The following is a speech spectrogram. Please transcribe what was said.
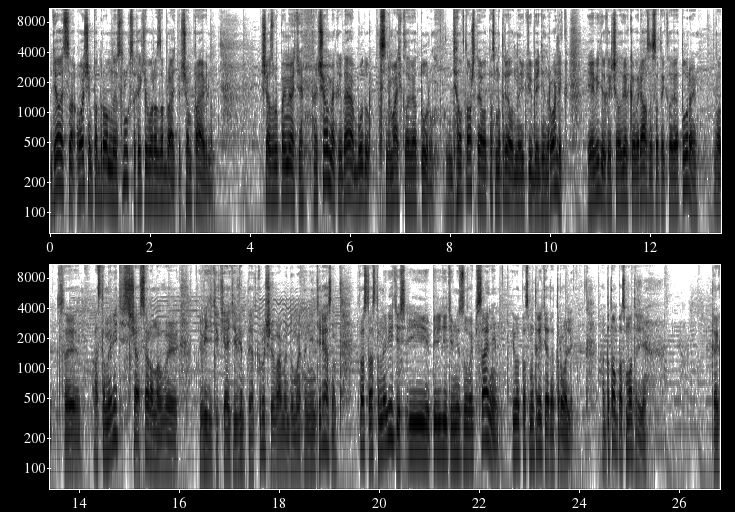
делается очень подробная инструкция, как его разобрать, причем правильно. Сейчас вы поймете, о чем я, когда я буду снимать клавиатуру. Дело в том, что я вот посмотрел на YouTube один ролик, я видел, как человек ковырялся с этой клавиатурой. Вот э, остановитесь сейчас, все равно вы видите, как я эти винты откручиваю, вам, я думаю, это неинтересно. Просто остановитесь и перейдите внизу в описании, и вот посмотрите этот ролик. А потом посмотрите, как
